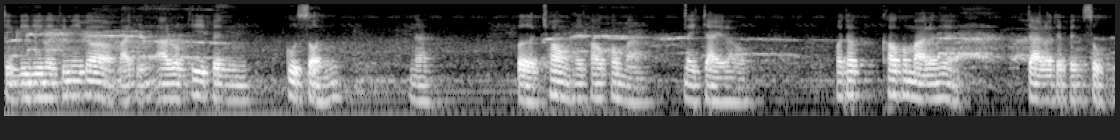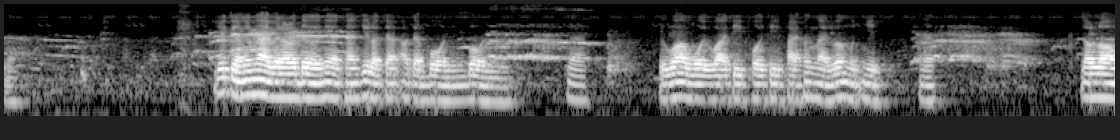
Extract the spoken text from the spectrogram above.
สิ่งดีๆ ในที่นี้ก็หมายถึงอารมณ์ที่เป็นกุศลนะ เปิดช่องให้เขาเข้ามาในใจเรา เพราะถ้าเข้าเข้ามาแล้วเนี่ย ใจเราจะเป็นสุขนะยกตัวอย่างง่ายๆ เวลาเราเดินเนี่ยแทนที่เราจะเอาแต่บนบนนะหรือว่าโวยวายตีโพยตีพายข้างในหรือว่าหงุดหงิดนะเราลอง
